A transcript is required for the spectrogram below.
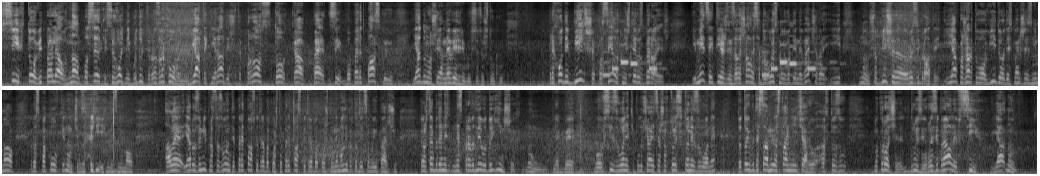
Всі, хто відправляв нам посилки, сьогодні будуть розраховані. Я такий радий, що це просто капець. Бо перед Паскою я думав, що я не вигрібу всю цю штуку. Приходить більше посилок, ніж ти розбираєш. І ми цей тиждень залишалися до 8 години вечора, і, ну, щоб більше розібрати. І я пожартував відео, десь менше знімав розпаковки, ну чи взагалі їх не знімав. Але я розумію, просто дзвонити, перед Паскою треба кошти, перед Паскою треба кошти. Не могли б подивитися мою першу. Кажу, це буде несправедливо до інших. Ну, якби, бо всі дзвонять і виходить, що хтось, хто не дзвонить, то той буде самий останній чергу. А хто зв... Ну коротше, друзі, розібрали всіх. Я, ну,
